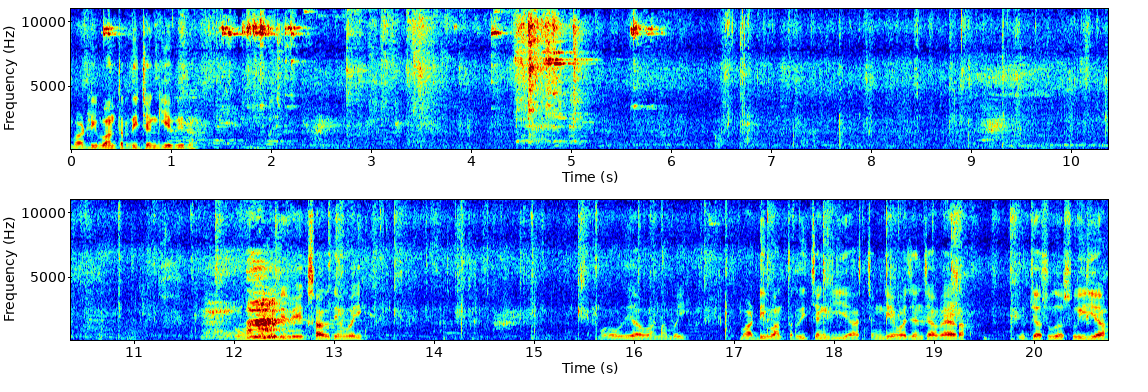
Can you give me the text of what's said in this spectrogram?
ਬਾਡੀ ਬਾਂਤਰ ਦੀ ਚੰਗੀ ਹੈ ਵੀਰ। ਤੁਸੀਂ ਵੇਖ ਸਕਦੇ ਹੋ ਬਾਈ। ਬਹੁਤ ਵਧੀਆ ਹਵਾਨਾ ਬਾਈ। ਬਾਡੀ ਬਾਂਤਰ ਦੀ ਚੰਗੀ ਆ, ਚੰਗੇ ਵਜਨ ਚ ਆ ਦੂਜਾ ਸੂਆ ਸੂਈ ਆ,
